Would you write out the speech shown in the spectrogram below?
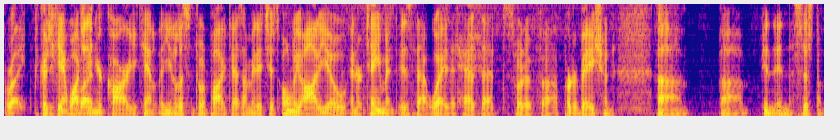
right. because you can't watch it in your car. You can't you know listen to a podcast. I mean, it's just only audio entertainment is that way that has that sort of uh, perturbation um, uh, in in the system.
